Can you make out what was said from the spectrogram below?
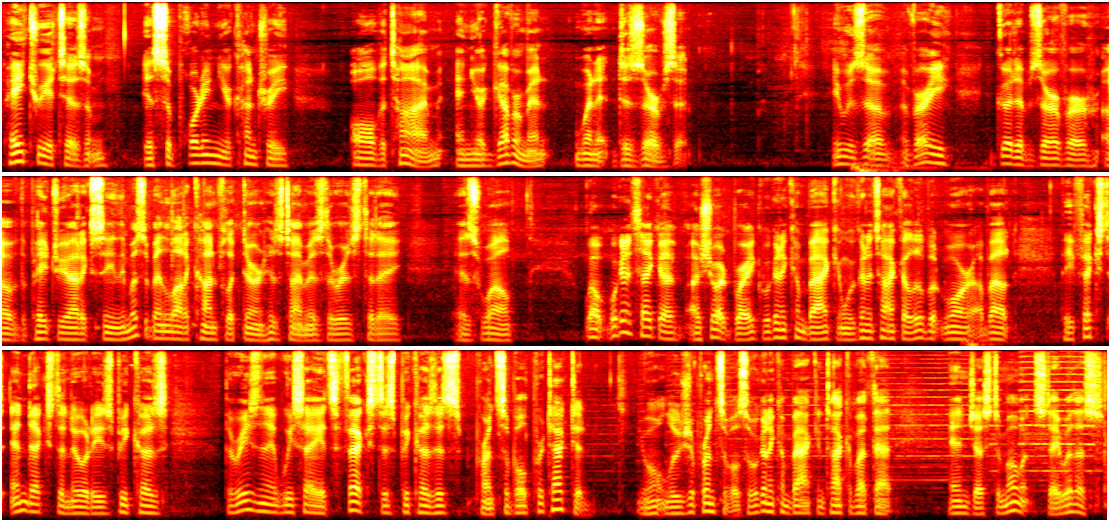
Patriotism is supporting your country all the time and your government when it deserves it. He was a, a very good observer of the patriotic scene. There must have been a lot of conflict during his time, as there is today as well. Well, we're going to take a, a short break. We're going to come back and we're going to talk a little bit more about the fixed indexed annuities because the reason that we say it's fixed is because it's principal protected. You won't lose your principal. So we're going to come back and talk about that in just a moment. Stay with us.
